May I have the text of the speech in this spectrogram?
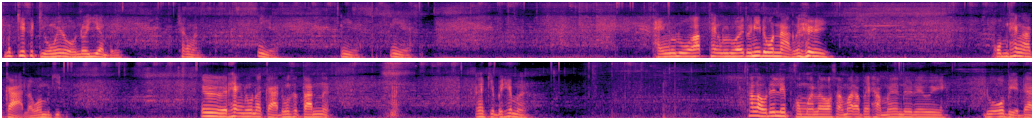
เมื่อกี้สกิลไม่โดนโดยเยี่ยมไปเลยช่างมัน นี่ไงนี่ไงนี่ไงแทงรัวๆครับ แทงรัวๆตัวนี้โดนหนักเลย ผมแทงอากาศแล้วว่าเมื่อกี้ เออ แทงโดนอากาศโดนสตันน่ะอะเก็บไปเทียบมา ถ้าเราได้เล็บของมันเราสามารถเอาไปทำให้เร็วๆดูโอเบดได้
